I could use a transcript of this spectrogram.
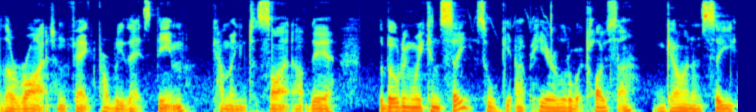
the right. In fact, probably that's them coming into sight up there the building we can see. So we'll get up here a little bit closer and go in and see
